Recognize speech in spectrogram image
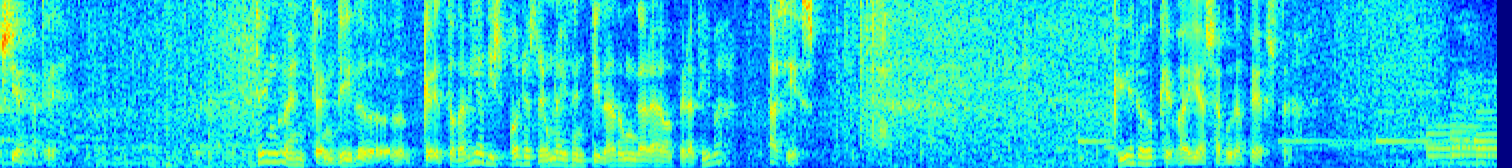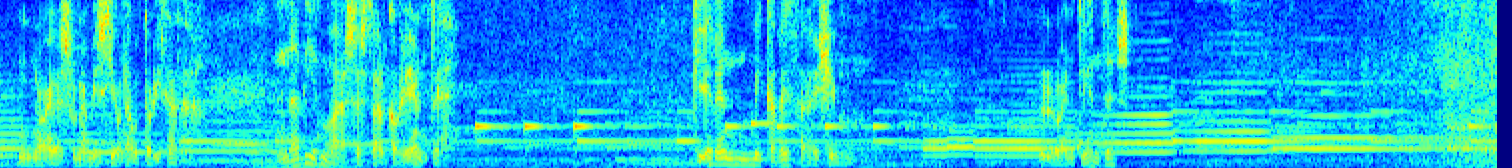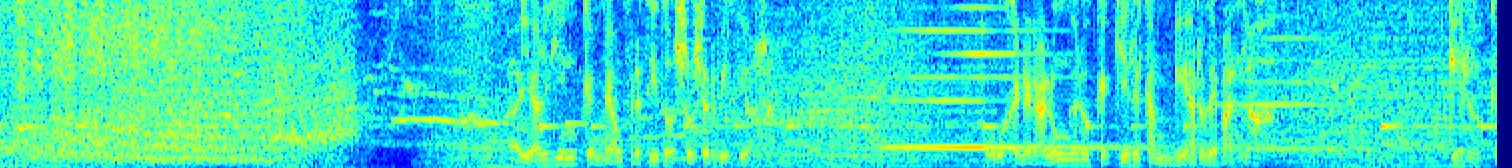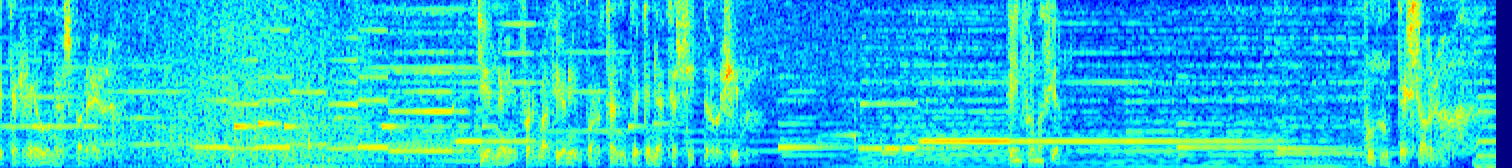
Siéntate. Tengo entendido que todavía dispones de una identidad húngara operativa. Así es. Quiero que vayas a Budapest. No es una misión autorizada. Nadie más está al corriente. Quieren mi cabeza, Jim. ¿Lo entiendes? Hay alguien que me ha ofrecido sus servicios. General húngaro que quiere cambiar de bando. Quiero que te reúnas con él. Tiene información importante que necesito, Jim. ¿Qué información? Un tesoro.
